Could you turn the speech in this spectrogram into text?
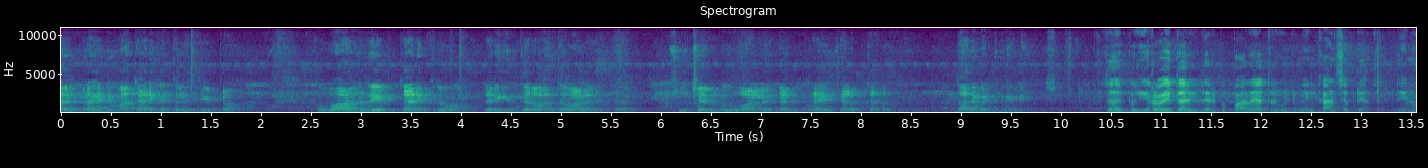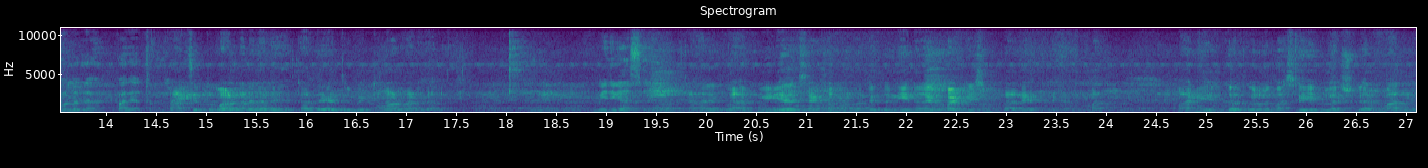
అభిప్రాయాన్ని మా కార్యకర్తలకు చెప్పాం. వాళ్ళు రేపు కార్యక్రమం జరిగిన తర్వాత వాళ్ళ యొక్క సూచనలు వాళ్ళ యొక్క అభిప్రాయం తెలుపుతారు. దాన్ని బట్టి నిర్ణయం తీసుకుంటాం. సార్ ఇప్పుడు ఇరవై తారీఖు జరిపే పాదయాత్ర గురించి మెయిన్ కాన్సెప్ట్ ఏంటి సార్? దీనివల్ల పాదయాత్ర. కాన్సెప్ట్ వాళ్ళని అడగాలి పాదయాత్ర పెట్టిన వాళ్ళని అడగాలి. మీది కాదు సార్ మీడియాకి సంబంధం లేదు. నేను ఏర్పాటు చేసిన పాదయాత్ర కాదు. మా మా నియోజకవర్గంలో మా శ్రేయభిలాషులు అభిమానులు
